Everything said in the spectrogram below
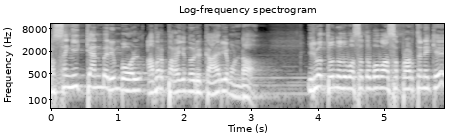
പ്രസംഗിക്കാൻ വരുമ്പോൾ അവർ പറയുന്ന ഒരു കാര്യമുണ്ട്. ഇരുപത്തൊന്ന് ദിവസത്തെ ഉപവാസ പ്രാർത്ഥനയ്ക്ക്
